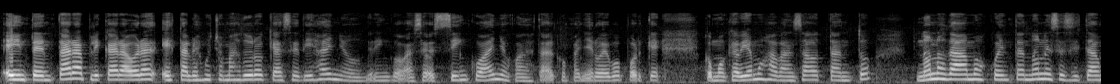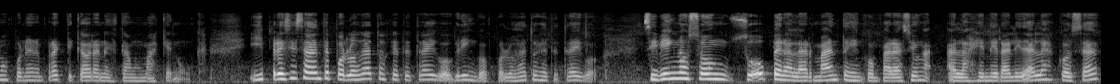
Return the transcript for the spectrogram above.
e intentar aplicar ahora es tal vez mucho más duro que hace 10 años, gringo, hace 5 años cuando estaba el compañero Evo, porque como que habíamos avanzado tanto, no nos dábamos cuenta, no necesitábamos poner en práctica, ahora necesitamos más que nunca. Y precisamente por los datos que te traigo, gringo, por los datos que te traigo, si bien no son súper alarmantes en comparación a, la generalidad de las cosas,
